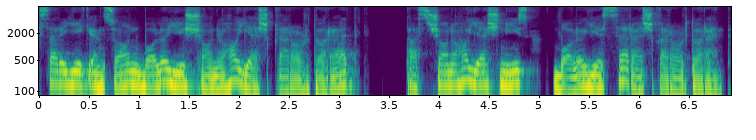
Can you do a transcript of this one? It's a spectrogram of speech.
سر یک انسان بالای شانه هایش قرار دارد، پس شانه هایش نیز بالای سرش قرار دارند.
